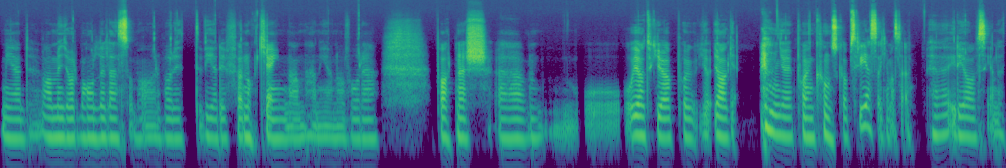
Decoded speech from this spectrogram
med, ja, med Jorma Ollila som har varit VD för Nokia innan. Han är en av våra partners. och, och jag tycker jag, på, jag, jag jag är på en kunskapsresa kan man säga uh, i det avseendet.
